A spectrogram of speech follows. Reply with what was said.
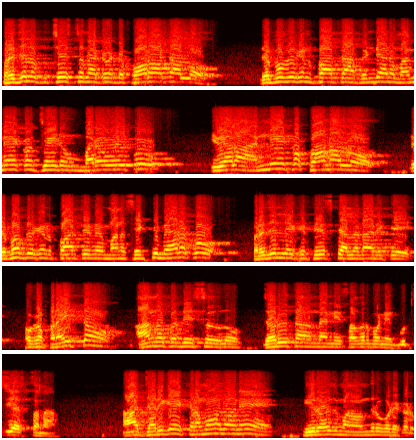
ప్రజలకు చేస్తున్నటువంటి పోరాటాల్లో రిపబ్లికన్ పార్టీ ఆఫ్ ఇండియాను మమేకం చేయడం మరోవైపు ఇవాళ అనేక కోణాల్లో రిపబ్లికన్ పార్టీని మన శక్తి మేరకు ప్రజల్లోకి తీసుకెళ్ళడానికి ఒక ప్రయత్నం ఆంధ్రప్రదేశ్లో జరుగుతా ఉందని సందర్భం నేను గుర్తు చేస్తున్నాను ఆ జరిగే క్రమంలోనే ఈ రోజు మనం అందరూ కూడా ఇక్కడ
